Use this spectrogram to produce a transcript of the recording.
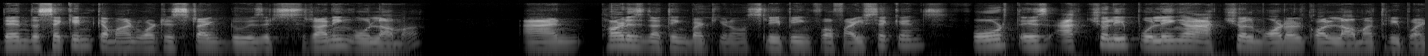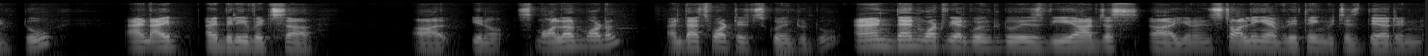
Then the second command what it's trying to do is it's running Ollama and third is nothing but you know sleeping for five seconds fourth is actually pulling an actual model called llama 3.2 and i i believe it's a, a you know smaller model and that's what it's going to do. And then what we are going to do is we are just uh, you know installing everything which is there in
